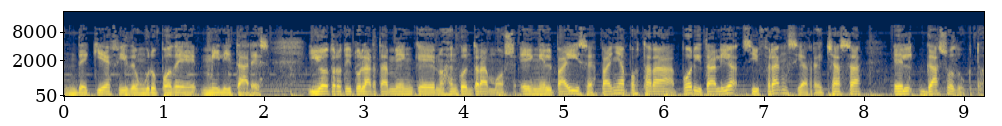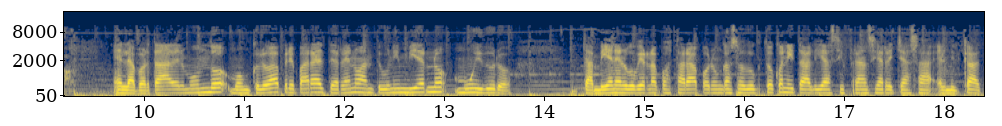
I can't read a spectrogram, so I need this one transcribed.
de Kiev y de un grupo de militares. Y otro titular también que nos encontramos en el país, España apostará por Italia si Francia rechaza el gasoducto. En la portada del mundo, Moncloa prepara el terreno ante un invierno muy duro. También el gobierno apostará por un gasoducto con Italia si Francia rechaza el MidCat.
